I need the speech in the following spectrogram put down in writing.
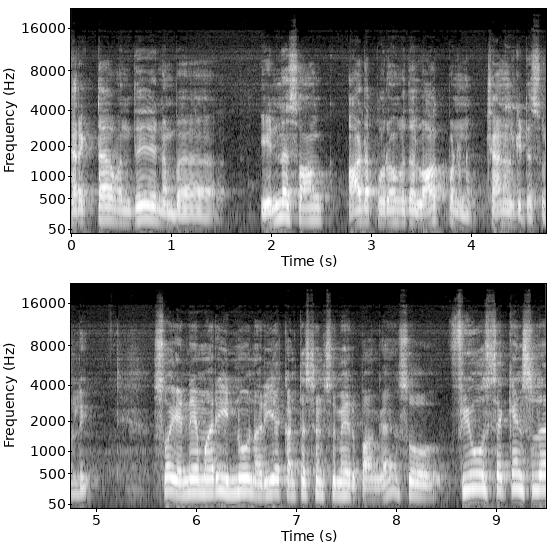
கரெக்டாக வந்து நம்ம என்ன சாங் ஆட போகிறோங்கிறத லாக் பண்ணணும் சேனல் கிட்ட சொல்லி. ஸோ என்னை மாதிரி இன்னும் நிறைய கண்டஸ்டன்ஸுமே இருப்பாங்க. ஸோ ஃபியூ செகண்ட்ஸில்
